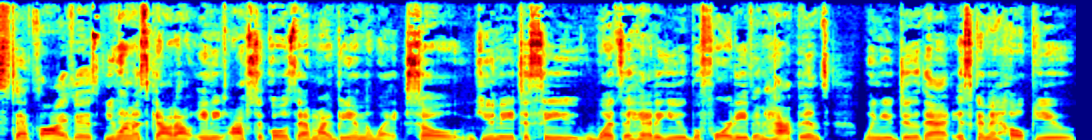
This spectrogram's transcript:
Step five is you want to scout out any obstacles that might be in the way. So you need to see what's ahead of you before it even happens. When you do that, it's going to help you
